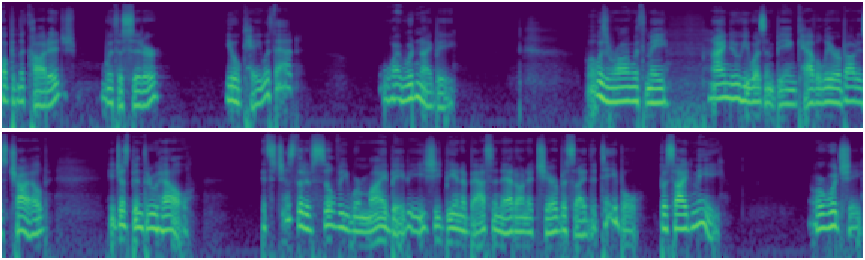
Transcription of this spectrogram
Up in the cottage with a sitter. You okay with that? Why wouldn't I be? What was wrong with me? I knew he wasn't being cavalier about his child. He'd just been through hell. It's just that if Sylvie were my baby, she'd be in a bassinet on a chair beside the table beside me. Or would she?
